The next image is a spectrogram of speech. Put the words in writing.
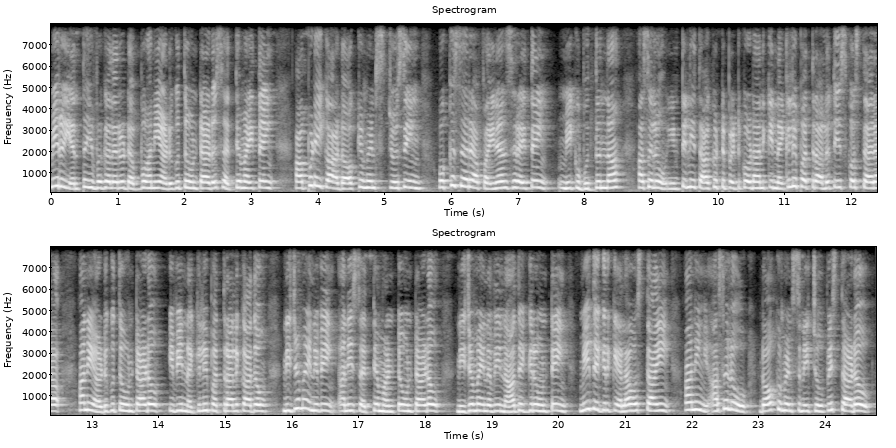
మీరు ఎంత ఇవ్వగలరు డబ్బు అని అడుగుతూ ఉంటాడు సత్యం అయితే. అప్పుడు ఇక ఆ డాక్యుమెంట్స్ చూసి ఒక్కసారి ఆ ఫైనాన్సర్ అయితే మీకు బుద్ధుందా? అసలు ఇంటిని తాకట్టు పెట్టుకోవడానికి నకిలీ పత్రాలు తీసుకొస్తారా? అని అడుగుతూ ఉంటాడు. ఇవి నకిలీ పత్రాలు కాదు నిజమైనవి అని సత్యం అంటూ ఉంటాడు. నిజమైనవి నా దగ్గర ఉంటే మీ దగ్గరికి ఎలా వస్తాయి? అని అసలు డాక్యుమెంట్స్ని చూపిస్తాడు.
